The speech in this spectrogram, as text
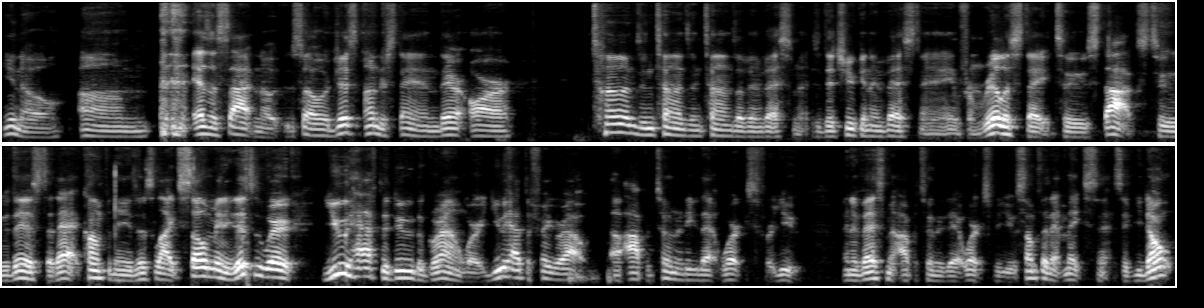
you know, um, as a side note. So just understand there are tons and tons and tons of investments that you can invest in from real estate to stocks to this to that companies. It's like so many. This is where you have to do the groundwork. You have to figure out an opportunity that works for you, an investment opportunity that works for you, something that makes sense. If you don't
